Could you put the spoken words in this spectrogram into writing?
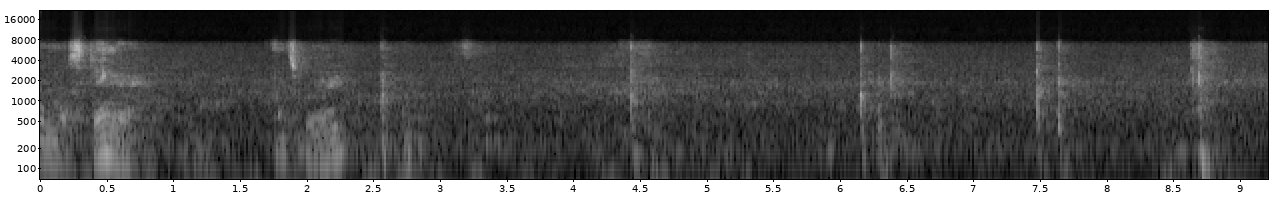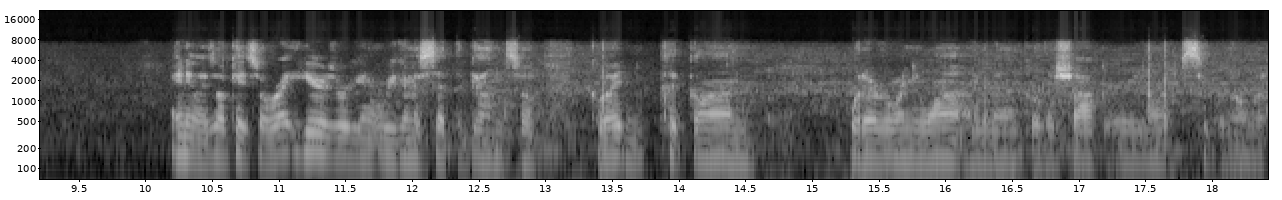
A stinger. That's weird. Anyways, okay, so right here is where we're gonna, we're gonna set the gun. So go ahead and click on whatever one you want. I'm gonna go the shocker, you know, supernova.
